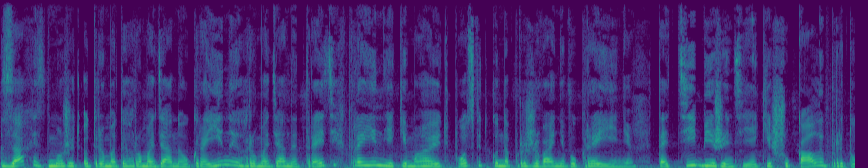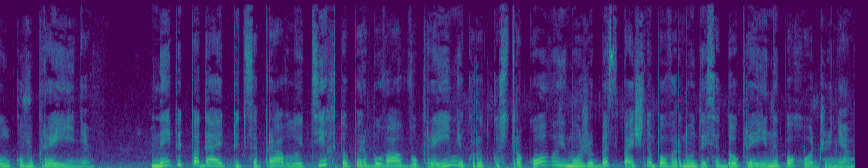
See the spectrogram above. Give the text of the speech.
Захист можуть отримати громадяни України, громадяни третіх країн, які мають посвідку на проживання в Україні, та ті біженці, які шукали притулку в Україні. Не підпадають під це правило ті, хто перебував в Україні короткостроково і може безпечно повернутися до країни походження.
